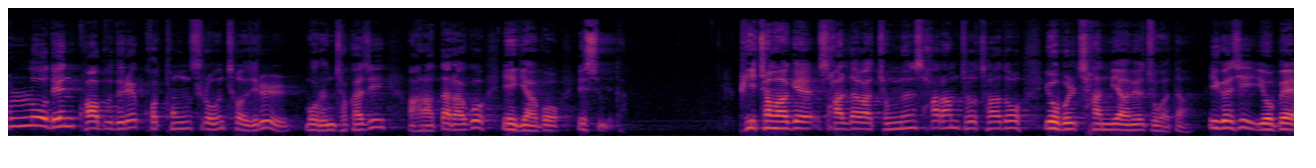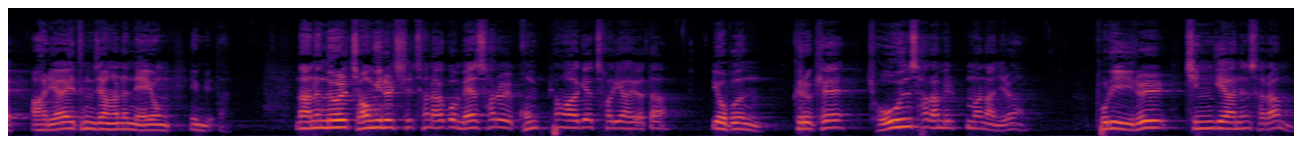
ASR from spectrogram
홀로 된 과부들의 고통스러운 처지를 모른 척하지 않았다라고 얘기하고 있습니다. 비참하게 살다가 죽는 사람조차도 욥을 찬미하며 죽었다. 이것이 욥의 아리아에 등장하는 내용입니다. 나는 늘 정의를 실천하고 매사를 공평하게 처리하였다. 욥은 그렇게 좋은 사람일 뿐만 아니라 불의를 징계하는 사람,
